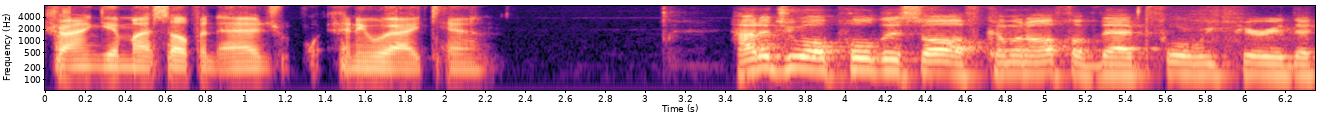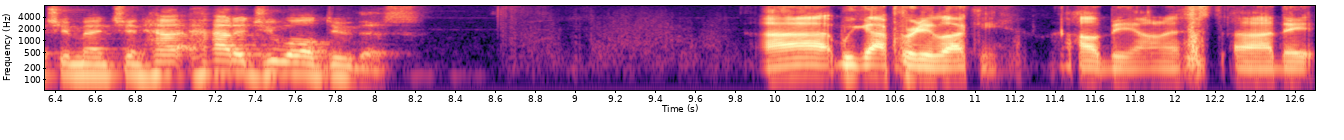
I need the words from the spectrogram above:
try and give myself an edge any way I can. How did you all pull this off coming off of that four week period that you mentioned? How, how did you all do this? Uh, we got pretty lucky. I'll be honest. Uh, they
